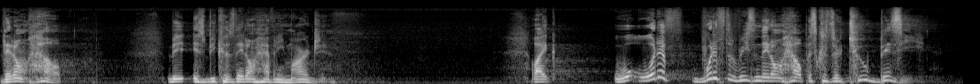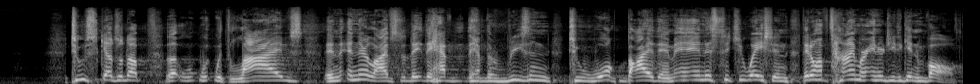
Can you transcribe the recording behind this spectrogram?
they don't help is because they don't have any margin? Like, what if, what if the reason they don't help is because they're too busy? Too scheduled up uh, with lives in, in their lives, so they, they, have, they have the reason to walk by them. in this situation, they don't have time or energy to get involved.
